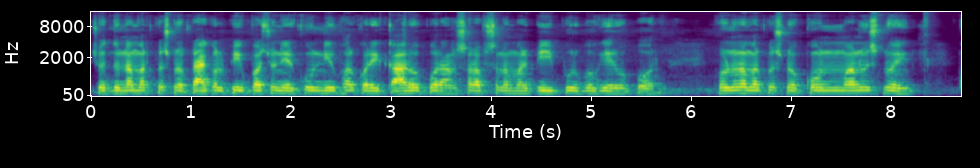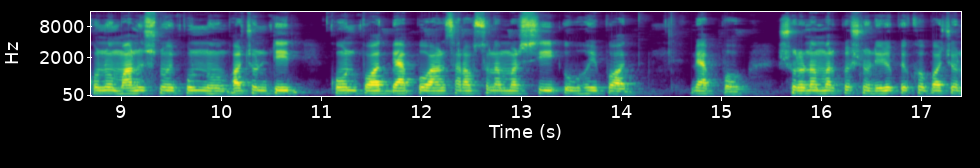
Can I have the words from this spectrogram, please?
চোদ্দ নম্বর প্রশ্ন প্রাকল্পিক বচনের গুণ নির্ভর করে কার ওপর আনসার অপশন নাম্বার বি পূর্বগের ওপর পনেরো নম্বর প্রশ্ন, কোন মানুষ নয়? কোনো মানুষ নয় পূর্ণ। বচনটির কোন পদ ব্যাপ্য? আনসার অপশন নাম্বার সি উভয় পদ ব্যাপ্য। ষোলো নম্বর প্রশ্ন, নিরপেক্ষ বচন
